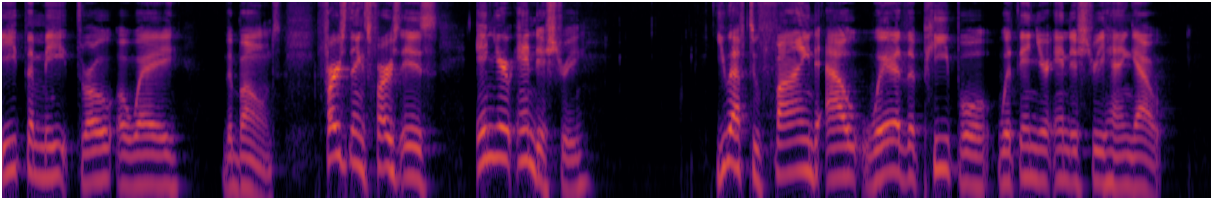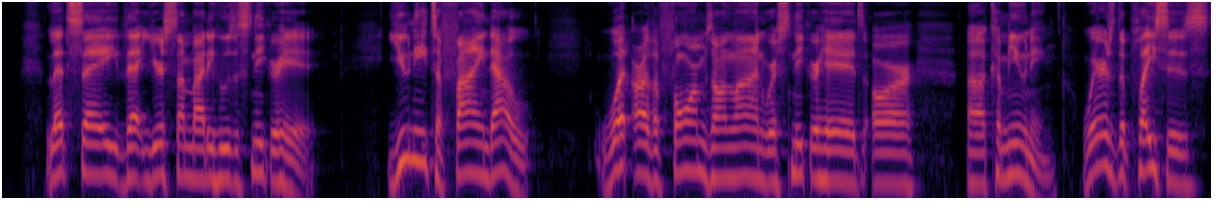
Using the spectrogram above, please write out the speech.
eat the meat, throw away the bones. First things first is in your industry, you have to find out where the people within your industry hang out let's say that you're somebody who's a sneakerhead. You need to find out what are the forums online where sneakerheads are uh, communing? Where's the places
